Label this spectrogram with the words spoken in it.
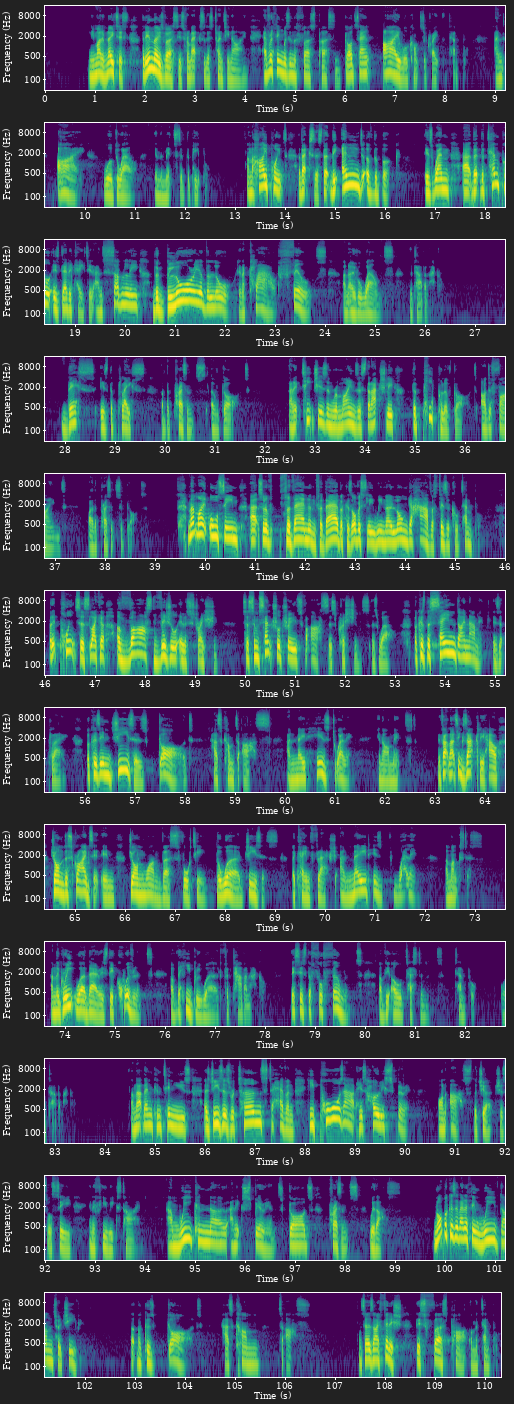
And you might have noticed that in those verses from Exodus 29, everything was in the first person. God saying, I will consecrate the temple and I will dwell in the midst of the people. And the high point of Exodus, that the end of the book, is when uh, the, the temple is dedicated and suddenly the glory of the Lord in a cloud fills and overwhelms the tabernacle. This is the place of the presence of God. And it teaches and reminds us that actually the people of God are defined by the presence of God. And that might all seem uh, sort of for then and for there, because obviously we no longer have a physical temple. But it points us like a, a vast visual illustration to some central truths for us as Christians as well. Because the same dynamic is at play. Because in Jesus, God has come to us and made his dwelling in our midst. In fact, that's exactly how John describes it in John 1, verse 14. The Word, Jesus, became flesh and made his dwelling amongst us. And the Greek word there is the equivalent of the Hebrew word for tabernacle. This is the fulfillment of the Old Testament temple or tabernacle. And that then continues as Jesus returns to heaven. He pours out his Holy Spirit on us, the church, as we'll see in a few weeks' time. And we can know and experience God's presence with us. Not because of anything we've done to achieve it, but because God has come to us. And so, as I finish this first part on the temple,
